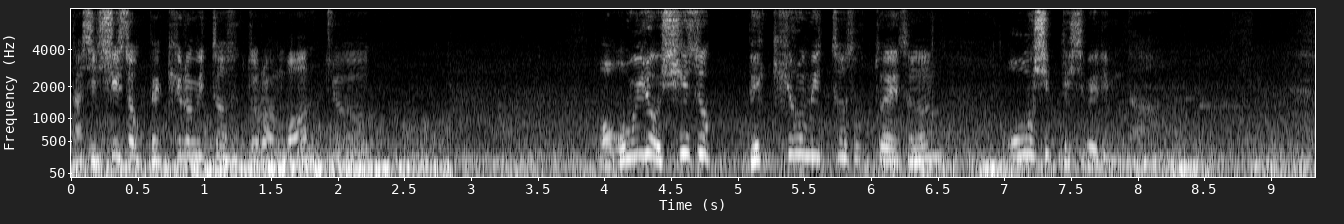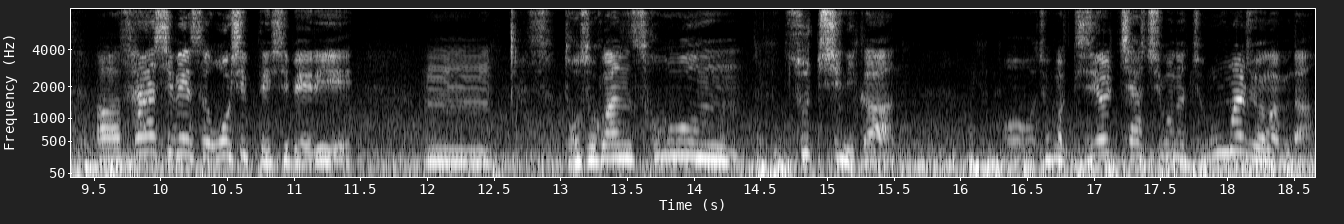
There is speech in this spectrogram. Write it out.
다시 시속 100km 속도로 한번 쭉. 어, 오히려 시속 100km 속도에서는 50dB입니다. 아, 40에서 50dB이 음, 도서관 소음 수치니까 어, 정말 디젤차 치고는 정말 조용합니다.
